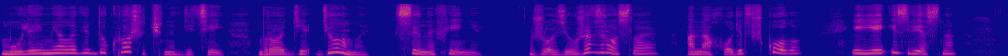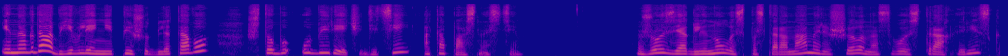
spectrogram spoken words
Муля имела в виду крошечных детей, вроде Демы, сына Фени. Жози уже взрослая, она ходит в школу, и ей известно, иногда объявления пишут для того, чтобы уберечь детей от опасности. Жози оглянулась по сторонам и решила на свой страх и риск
